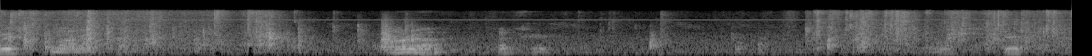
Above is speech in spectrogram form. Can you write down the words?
Wrist monitor oh no that's what's this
